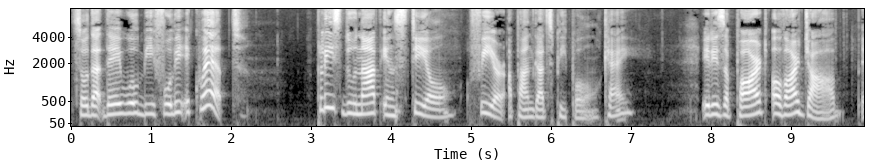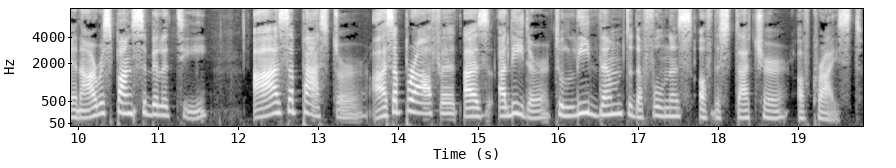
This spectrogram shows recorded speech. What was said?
so that they will be fully equipped. Please do not instill fear upon God's people, okay? It is a part of our job and our responsibility as a pastor, as a prophet, as a leader to lead them to the fullness of the stature of Christ.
